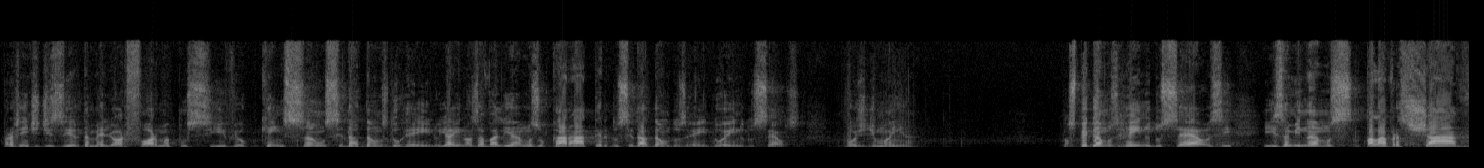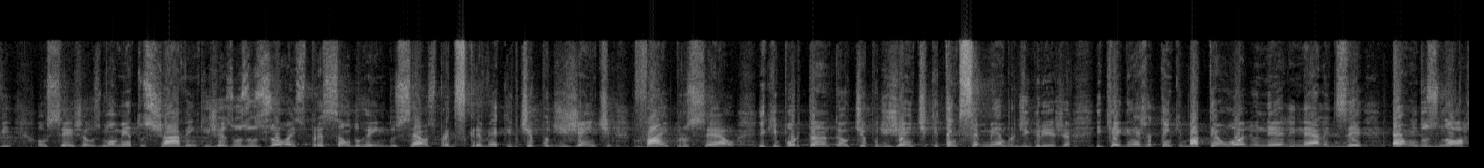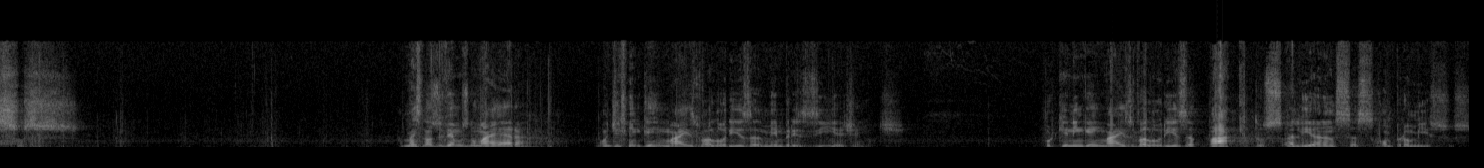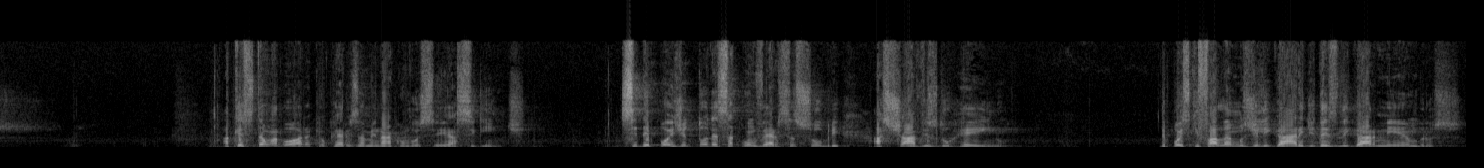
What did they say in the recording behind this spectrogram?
para a gente dizer da melhor forma possível quem são os cidadãos do reino. E aí nós avaliamos o caráter do cidadão do reino dos céus, hoje de manhã. Nós pegamos reino dos céus e, e examinamos palavras-chave, ou seja, os momentos-chave em que Jesus usou a expressão do reino dos céus para descrever que tipo de gente vai para o céu e que, portanto, é o tipo de gente que tem que ser membro de igreja e que a igreja tem que bater o olho nele e nela e dizer: é um dos nossos. Mas nós vivemos numa era onde ninguém mais valoriza a membresia, gente porque ninguém mais valoriza pactos, alianças, compromissos. A questão agora que eu quero examinar com você é a seguinte: se depois de toda essa conversa sobre as chaves do reino, depois que falamos de ligar e de desligar membros,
